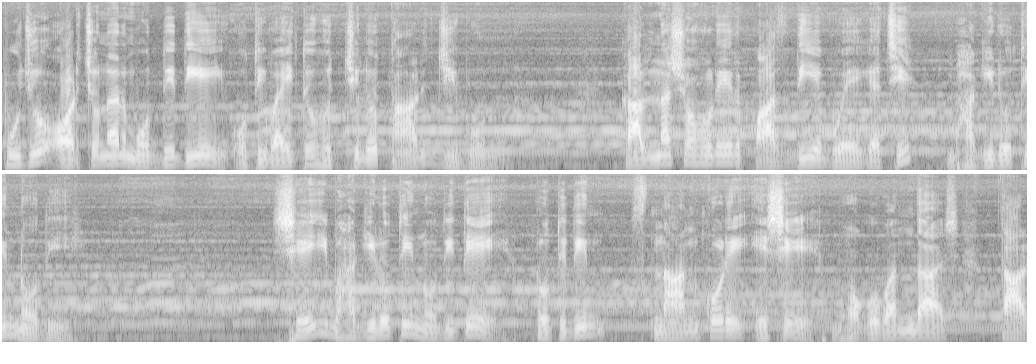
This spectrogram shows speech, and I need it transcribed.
পুজো অর্চনার মধ্যে দিয়েই অতিবাহিত হচ্ছিল তার জীবন। কালনা শহরের পাশ দিয়ে বয়ে গেছে ভাগীরথী নদী। সেই ভাগীরথী নদীতে প্রতিদিন স্নান করে এসে ভগবান দাস তার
